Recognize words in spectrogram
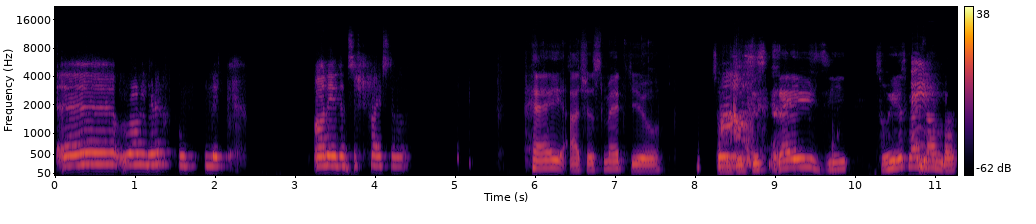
Äh, Ron Republic. Ah, nee, das ist scheiße. Hey, I just met you. So, this is crazy. So, hier ist mein Ey. Number.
